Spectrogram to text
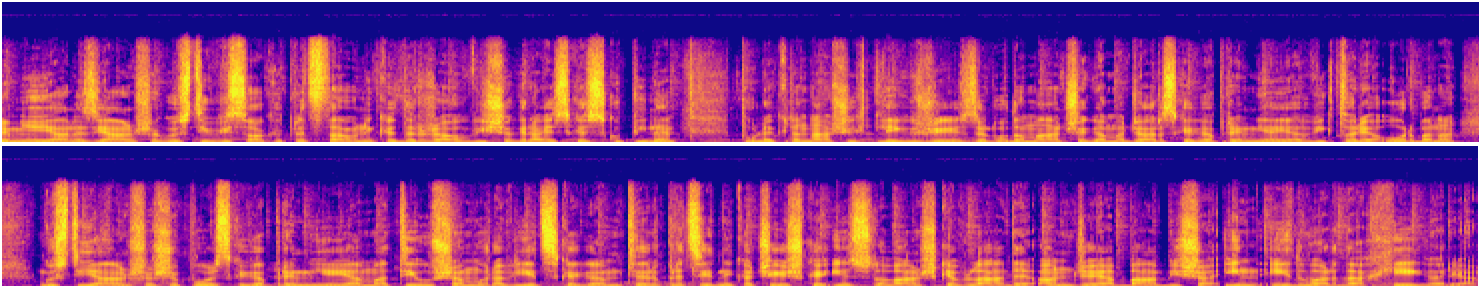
Premijer Janez Janša gosti visoke predstavnike držav Višegrajske skupine, poleg na naših tleh že zelo domačega mađarskega premijeja Viktorja Orbana, gosti Janša še polskega premijeja Mateuša Moravjeckega ter predsednika češke in slovaške vlade Andrzeja Babiša in Eduarda Hegerja.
